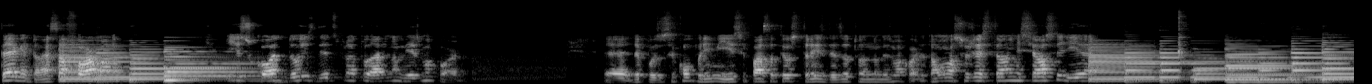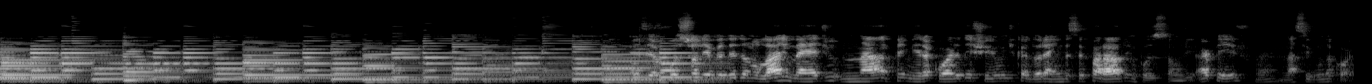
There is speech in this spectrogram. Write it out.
Pega então essa fórmula e escolhe dois dedos para atuarem na mesma corda. É, depois você comprime isso e passa a ter os três dedos atuando na mesma corda. Então, uma sugestão inicial seria posicionei meu dedo anular e médio na primeira corda deixei o indicador ainda separado em posição de arpejo né, na segunda corda.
